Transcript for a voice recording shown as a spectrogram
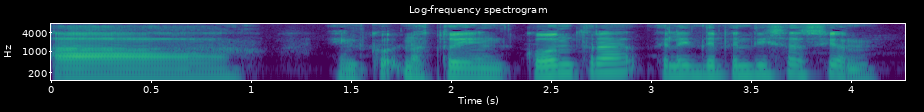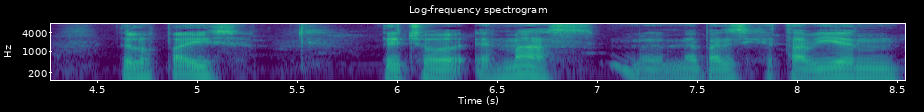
en, no estoy en contra de la independización de los países. De hecho, es más, me parece que está bien,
